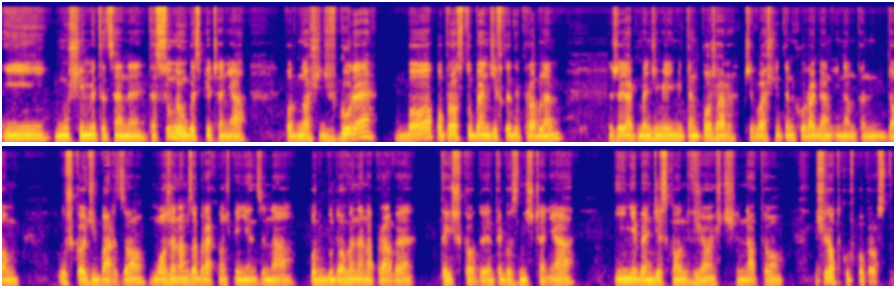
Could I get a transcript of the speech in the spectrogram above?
I musimy te ceny, te sumy ubezpieczenia podnosić w górę, bo po prostu będzie wtedy problem, że jak będziemy mieli ten pożar, czy właśnie ten huragan i nam ten dom uszkodzi bardzo, może nam zabraknąć pieniędzy na odbudowę, na naprawę tej szkody, tego zniszczenia i nie będzie skąd wziąć na to środków po prostu.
